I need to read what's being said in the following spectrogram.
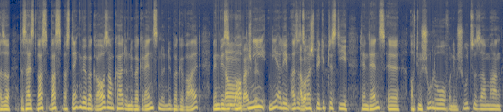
Also das heißt, was, was, was denken wir über Grausamkeit und über Grenzen und über Gewalt, wenn wir sie überhaupt nie, nie erleben? Also Aber zum Beispiel gibt es die Tendenz, äh, auf dem Schulhof und im Schulzusammenhang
